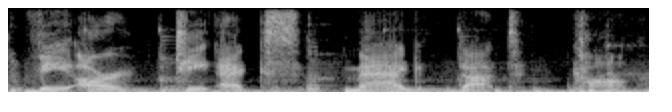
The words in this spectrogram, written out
VRTXmag.com.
